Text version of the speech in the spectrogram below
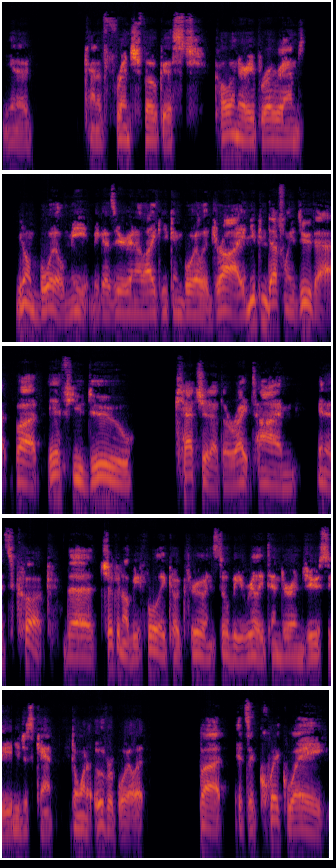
you know, kind of French focused culinary programs you don't boil meat because you're going to like, you can boil it dry and you can definitely do that. But if you do catch it at the right time in its cook, the chicken will be fully cooked through and still be really tender and juicy. You just can't, you don't want to overboil it. But it's a quick way,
